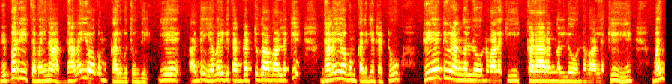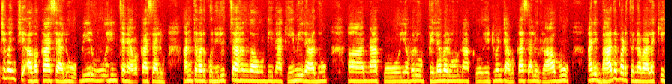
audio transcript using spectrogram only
విపరీతమైన ధనయోగం కలుగుతుంది. ఏ అంటే ఎవరికి తగ్గట్టుగా వాళ్ళకి ధనయోగం కలిగేటట్టు క్రియేటివ్ రంగంలో ఉన్న వాళ్ళకి కళారంగంలో ఉన్న వాళ్ళకి మంచి మంచి అవకాశాలు మీరు ఊహించని అవకాశాలు. అంతవరకు నిరుత్సాహంగా ఉండి నాకేమీ రాదు. నాకు ఎవరు పిలవరు నాకు ఎటువంటి అవకాశాలు రావు. అని బాధపడుతున్న వాళ్ళకి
